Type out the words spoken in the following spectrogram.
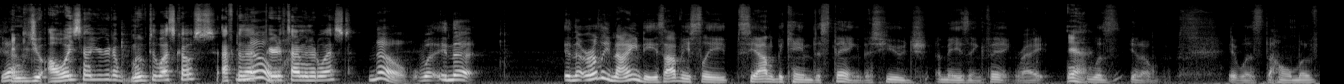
Yeah. And did you always know you were going to move to the West Coast after that No. period of time in the Midwest? No, well, in the in the early '90s, obviously Seattle became this thing, this huge, amazing thing, right? Yeah. it was you know, it was the home of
